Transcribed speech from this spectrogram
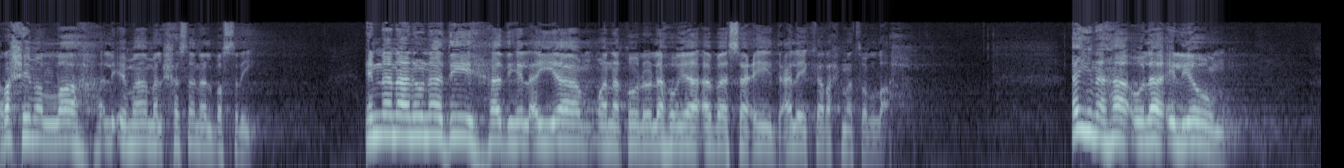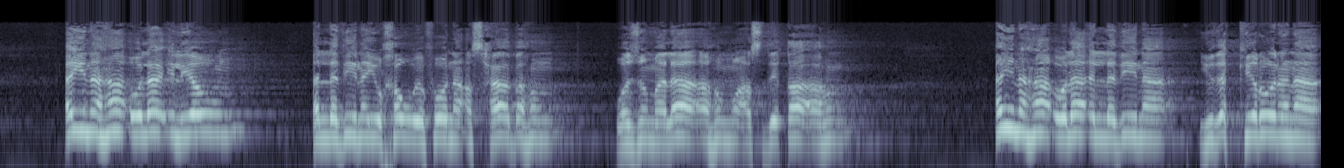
رحم الله الإمام الحسن البصري. إننا نناديه هذه الأيام ونقول له يا أبا سعيد عليك رحمة الله. أين هؤلاء اليوم؟ أين هؤلاء اليوم الذين يخوفون أصحابهم وزملاءهم وأصدقاءهم؟ أين هؤلاء الذين يذكروننا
